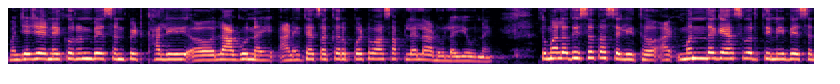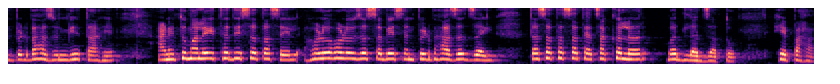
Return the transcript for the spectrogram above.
म्हणजे जेणेकरून बेसनपीठ खाली लागू नये आणि त्याचा करपट वास आपल्या लाडूला येऊ नये. तुम्हाला दिसत असेल इथं मंद गॅसवरती मी बेसनपीठ भाजून घेत आहे. आणि तुम्हाला इथं दिसत असेल हळूहळू जसं बेसनपीठ भाजत जाईल तसा तसा त्याचा कलर बदलत जातो. हे पहा.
